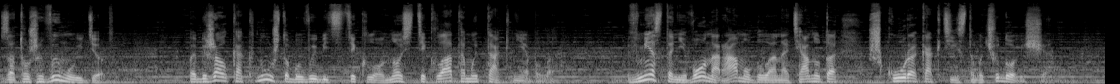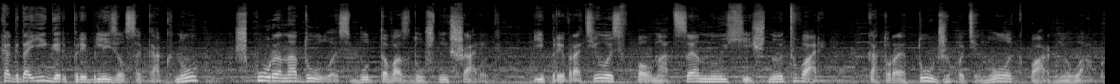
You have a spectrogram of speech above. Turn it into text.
зато живым уйдет. Побежал к окну, чтобы выбить стекло, но стекла там и так не было. Вместо него на раму была натянута шкура когтистого чудовища. Когда Игорь приблизился к окну, шкура надулась, будто воздушный шарик, и превратилась в полноценную хищную тварь, которая тут же потянула к парню лапы.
